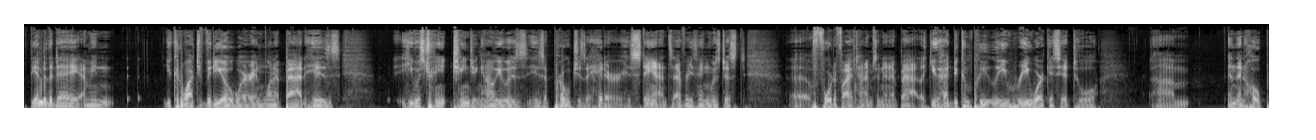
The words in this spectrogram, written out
at the end of the day, I mean, you could watch a video where in one at bat his he was tra- changing how he was his approach as a hitter, his stance, everything was just uh, four to five times in an at bat. Like you had to completely rework his hit tool, um, and then hope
